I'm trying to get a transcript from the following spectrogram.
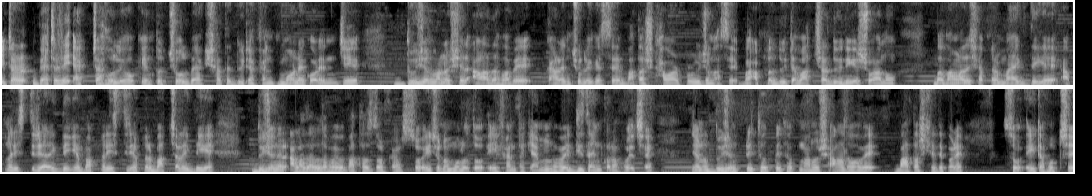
এটার ব্যাটারি একটা হলেও কিন্তু চলবে একসাথে দুইটা ফ্যান মনে করেন যে দুইজন মানুষের আলাদাভাবে কারেন্ট চলে গেছে, বাতাস খাওয়ার প্রয়োজন আছে। বা আপনার দুইটা বাচ্চা দুই দিকে শোয়ানো, বা বাংলাদেশে আপনার মা একদিকে আপনার স্ত্রী আরেক দিকে, বা আপনার স্ত্রী আপনার বাচ্চার একদিকে দুজনের আলাদা আলাদাভাবে বাতাস দরকার। সো এই জন্য মূলত এই ফ্যানটাকে এমনভাবে ডিজাইন করা হয়েছে যেন দুইজন পৃথক পৃথক মানুষ আলাদাভাবে বাতাস খেতে পারে। সো এটা হচ্ছে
